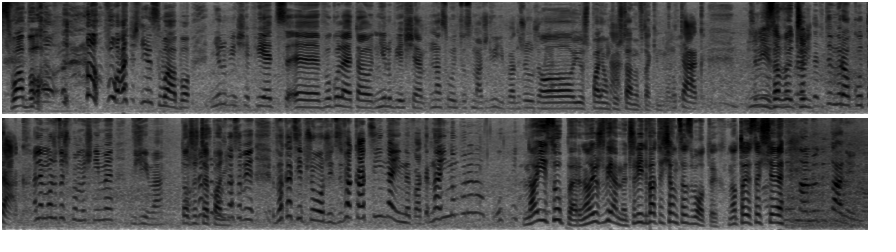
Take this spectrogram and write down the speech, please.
Słabo. No właśnie słabo. Nie lubię się piec, e, w ogóle to nie lubię się na słońcu smażyć. Widzi pan, że już... To już panią Tak. puszczamy w takim razie. Tak. Czyli Nie, za- naprawdę czyli- W tym roku tak, ale może coś pomyślimy w zimę. To życzę zawsze pani. Można sobie wakacje przełożyć z wakacji na, inne wak- na inną porę roku. No i super, no już wiemy, czyli 2000 zł. No to jesteście Namioty taniej, no.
